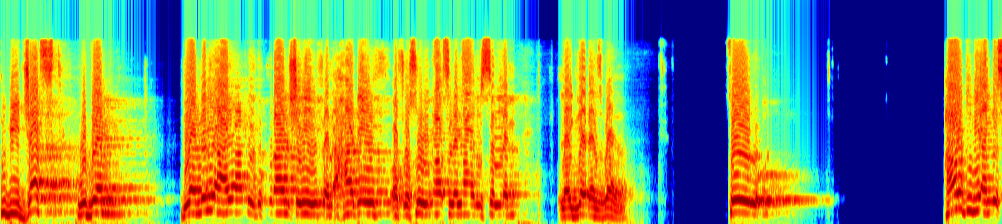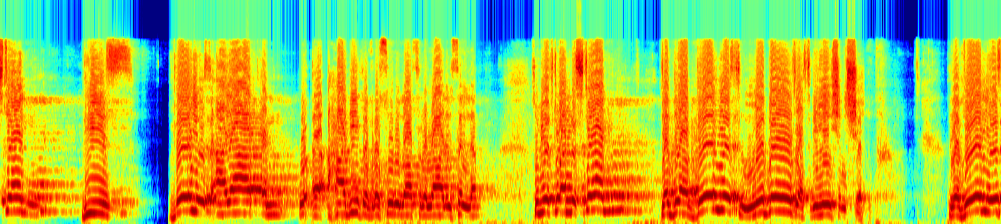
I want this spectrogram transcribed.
to be just with them. There are many ayat of the Quran Sharif and hadith of Rasulullah sallallahu alaihi wasallam like that as well. So, how do we understand these various ayat and uh, hadith of Rasulullah sallallahu alaihi wasallam? So we have to understand that there are various levels of relationship. There are various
